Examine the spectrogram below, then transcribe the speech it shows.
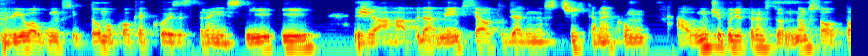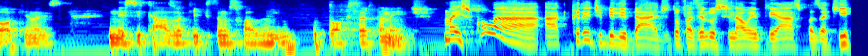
viu algum sintoma ou qualquer coisa estranha em si e já rapidamente se autodiagnostica né, com algum tipo de transtorno, não só o toque, mas nesse caso aqui que estamos falando, o toque certamente. Mas qual a, a credibilidade, estou fazendo o sinal entre aspas aqui,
